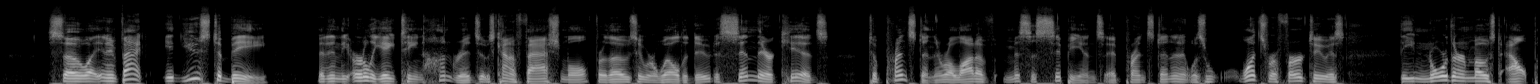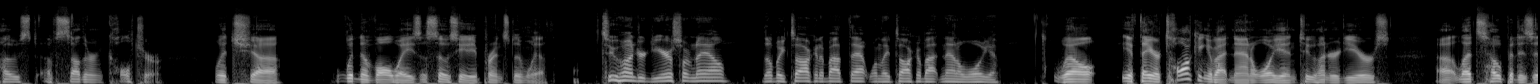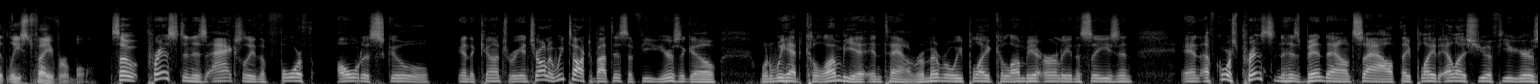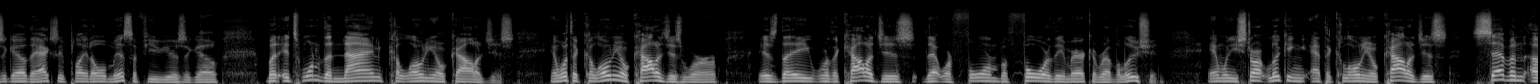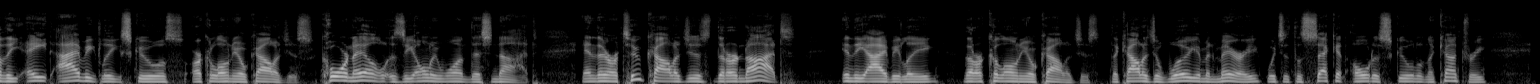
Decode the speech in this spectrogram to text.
So, uh, and in fact, it used to be that in the early 1800s, it was kind of fashionable for those who were well to do to send their kids to Princeton. There were a lot of Mississippians at Princeton, and it was once referred to as the northernmost outpost of Southern culture, which uh, wouldn't have always associated Princeton with. 200 years from now, they'll be talking about that when they talk about Nanawoya. Well, if they are talking about Nanawoya in 200 years, uh, let's hope it is at least favorable. So Princeton is actually the fourth oldest school in the country. And Charlie, we talked about this a few years ago when we had Columbia in town. Remember we played Columbia early in the season? And of course, Princeton has been down south. They played LSU a few years ago. They actually played Ole Miss a few years ago. But it's one of the nine colonial colleges. And what the colonial colleges were is they were the colleges that were formed before the American Revolution. And when you start looking at the colonial colleges, seven of the eight Ivy League schools are colonial colleges. Cornell is the only one that's not. And there are two colleges that are not in the Ivy League that are colonial colleges the College of William and Mary, which is the second oldest school in the country,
